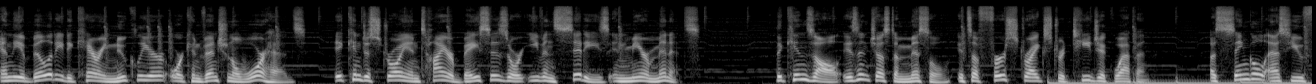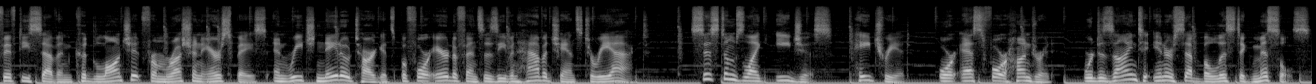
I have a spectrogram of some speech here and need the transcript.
and the ability to carry nuclear or conventional warheads, it can destroy entire bases or even cities in mere minutes. The Kinzhal isn't just a missile, it's a first-strike strategic weapon. A single Su-57 could launch it from Russian airspace and reach NATO targets before air defenses even have a chance to react. Systems like Aegis, Patriot, or S-400 were designed to intercept ballistic missiles.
